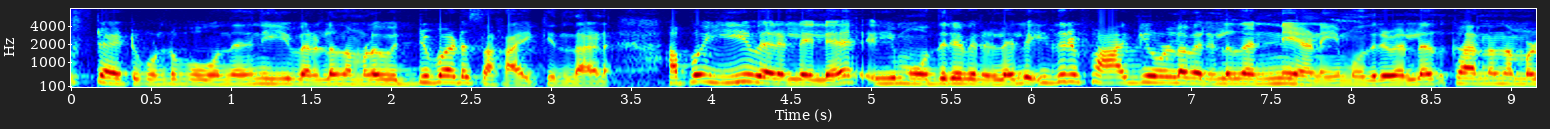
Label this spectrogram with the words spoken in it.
സോഫ്റ്റായിട്ട് കൊണ്ടുപോകുന്നതിന് ഈ വിരൽ നമ്മളെ ഒരുപാട് സഹായിക്കുന്നതാണ്. അപ്പോൾ ഈ വിരലിൽ ഈ മോതിര വിരലിൽ ഇതൊരു ഭാഗ്യമുള്ള വിരൽ തന്നെയാണ് ഈ മോതിര വിരൽ കാരണം നമ്മൾ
